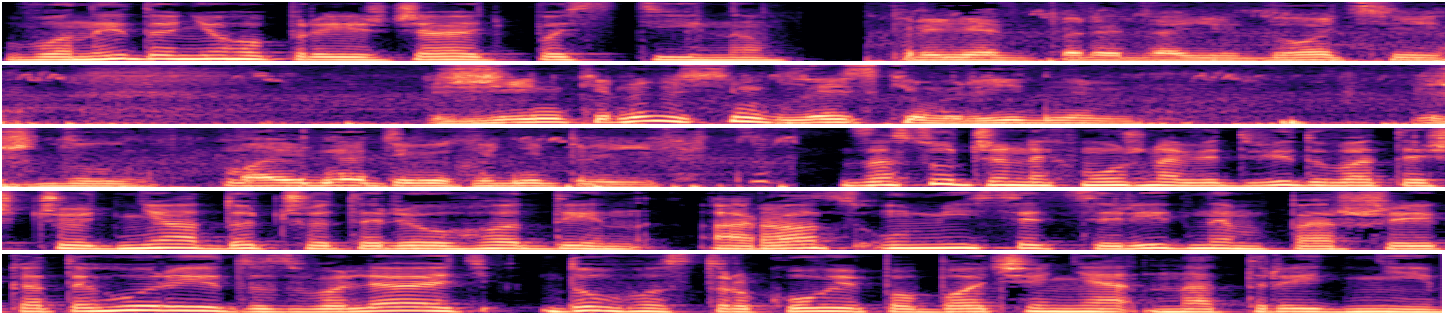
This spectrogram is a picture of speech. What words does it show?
Вони до нього приїжджають постійно. Привіт передаю доці, жінки, ну всім близьким, рідним. Жду. Маю на ті виходні приїхати. Засуджених можна відвідувати щодня до 4 годин, а раз у місяць рідним першої категорії дозволяють довгострокові побачення на 3 дні.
